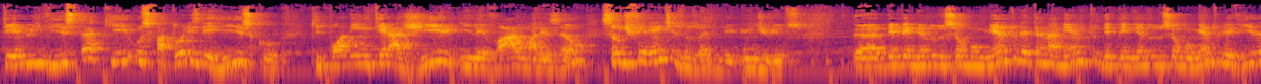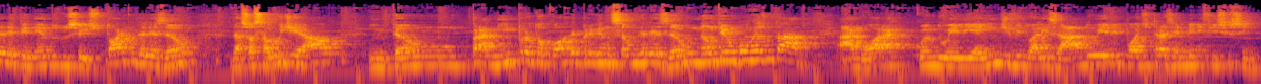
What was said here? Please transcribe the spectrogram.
tendo em vista que os fatores de risco que podem interagir e levar a uma lesão são diferentes nos indivíduos. Uh, dependendo do seu momento de treinamento, dependendo do seu momento de vida, dependendo do seu histórico de lesão, da sua saúde geral. Então, para mim, protocolo de prevenção de lesão não tem um bom resultado. Agora, quando ele é individualizado, ele pode trazer benefício sim.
